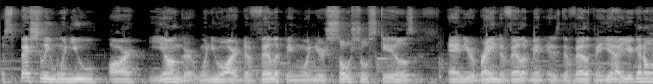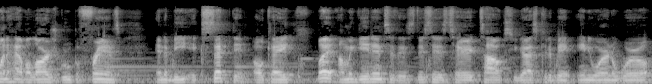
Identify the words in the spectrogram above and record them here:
especially when you are younger, when you are developing, when your social skills and your brain development is developing. Yeah, you're going to want to have a large group of friends and to be accepted, okay? But I'm going to get into this. This is Tarik Talks. You guys could have been anywhere in the world,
